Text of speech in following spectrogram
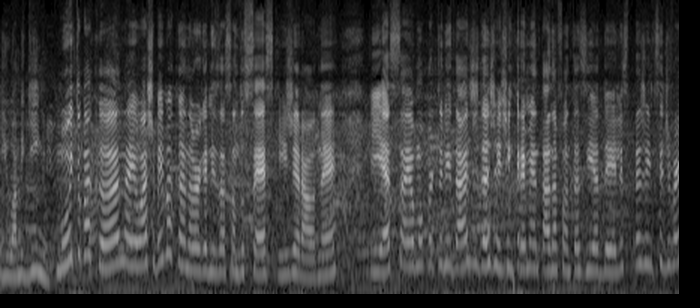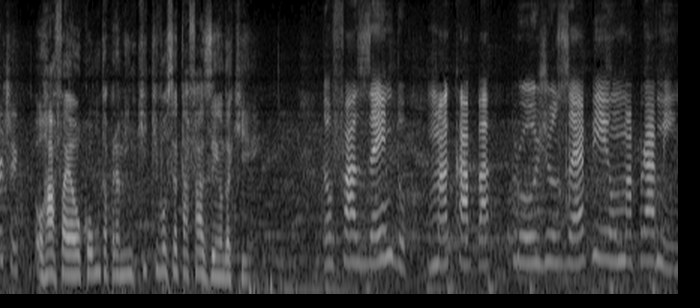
e o amiguinho. Muito bacana, eu acho bem bacana a organização do SESC em geral, né? E essa é uma oportunidade da gente incrementar na fantasia deles pra gente se divertir. O Rafael, conta pra mim o que, que você tá fazendo aqui. Tô fazendo uma capa pro Giuseppe e uma pra mim.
